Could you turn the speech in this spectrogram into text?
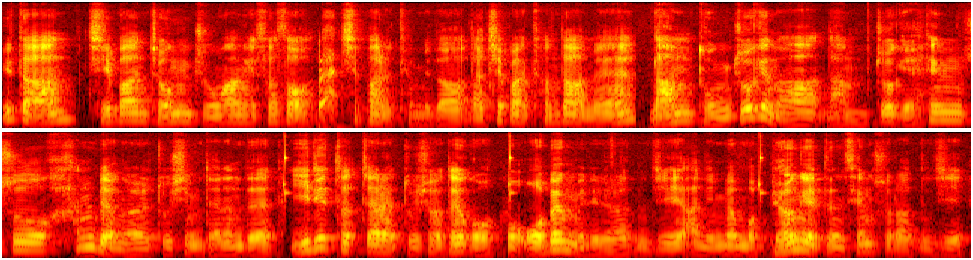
일단 집안 정중앙에 서서 나치판을 켭니다. 나치판을 켠 다음에 남동쪽이나 남쪽에 생수 한 병을 두시면 되는데 2리터짜리 두셔도 되고 뭐 500ml라든지 아니면 뭐 병에 든 생수라든지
